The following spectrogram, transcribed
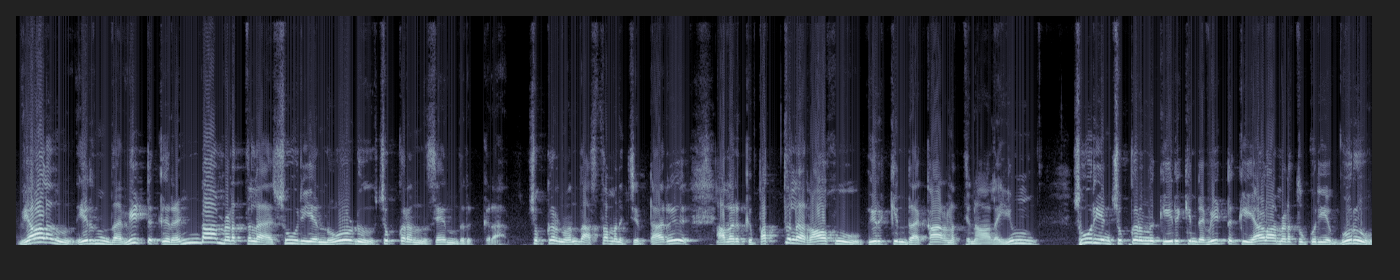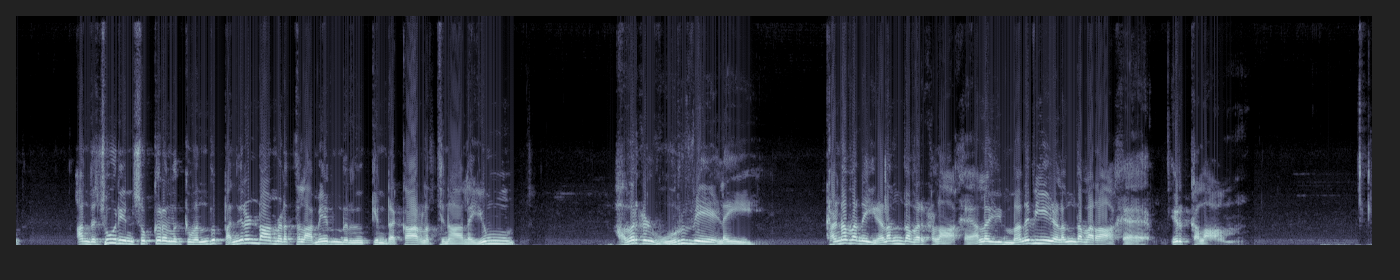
வியாழன் இருந்த வீட்டுக்கு ரெண்டாம் இடத்துல சூரியனோடு சுக்கிரன் சேர்ந்திருக்கிறார். சுக்கிரன் வந்து அஸ்தமனிச்சுட்டாரு அவருக்கு பத்தில் ராகு இருக்கின்ற காரணத்தினாலையும் சூரியன் சுக்கிரனுக்கு இருக்கின்ற வீட்டுக்கு ஏழாம் இடத்துக்குரிய குரு அந்த சூரியன் சுக்கிரனுக்கு வந்து பன்னிரெண்டாம் இடத்தில் அமர்ந்திருக்கின்ற காரணத்தினாலையும் அவர்கள் ஒருவேளை கணவனை இழந்தவர்களாக அல்லது மனைவியை இழந்தவராக இருக்கலாம்.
